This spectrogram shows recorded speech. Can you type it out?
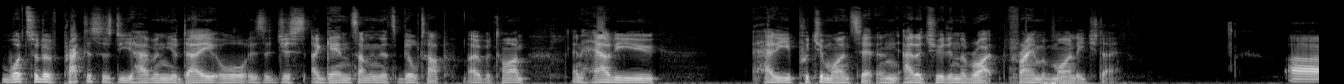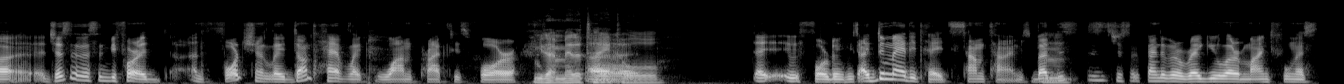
What sort of practices do you have in your day, or is it just again something that's built up over time? And how do you how do you put your mindset and attitude in the right frame of mind each day? Uh, just as I said before, I unfortunately don't have like one practice for. You don't meditate uh, or for doing things. I do meditate sometimes, but mm. this is just a kind of a regular mindfulness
